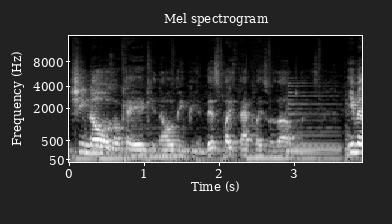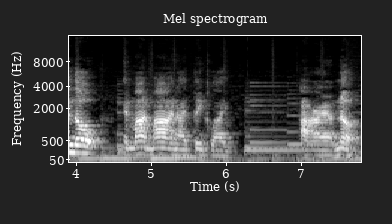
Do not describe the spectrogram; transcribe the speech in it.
she knows. Okay, it can only be in this place, that place, or the other place. Even though in my mind I think like, all right, I know,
